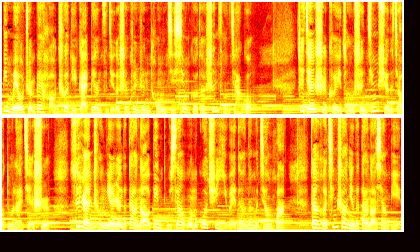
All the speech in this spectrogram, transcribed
并没有准备好彻底改变自己的身份认同及性格的深层架构。这件事可以从神经学的角度来解释。虽然成年人的大脑并不像我们过去以为的那么僵化，但和青少年的大脑相比，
